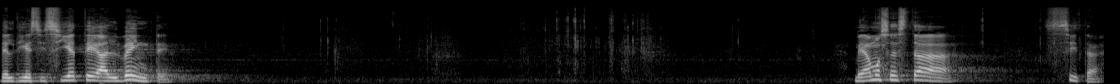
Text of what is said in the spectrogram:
del 17 al 20. Veamos esta cita.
